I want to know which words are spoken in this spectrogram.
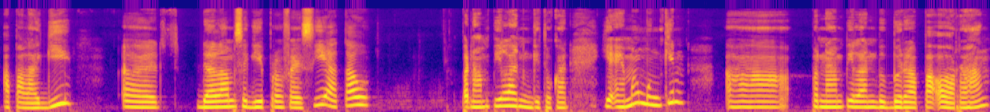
Apalagi uh, dalam segi profesi atau penampilan gitu kan. Ya emang mungkin uh, penampilan beberapa orang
